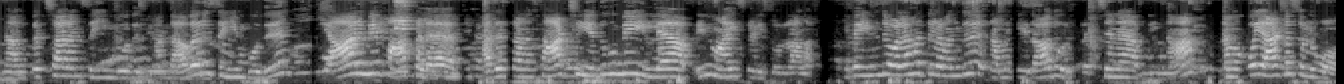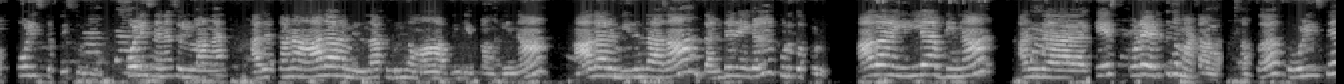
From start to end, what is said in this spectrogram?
நான் பிரச்சாரம் செய்யும் போது நான் தவறு செய்யும் போது யாருமே பார்க்கல. அதற்கான சாட்சி எதுவுமே இல்லை அப்படின்னு மாயிஸ்வரி சொல்றாங்க. இப்ப இந்த உலகத்துல வந்து நமக்கு ஏதாவது ஒரு பிரச்சனை அப்படின்னா நம்ம போய் யார்கிட்ட சொல்லுவோம்? போலீஸ்கிட்ட போய் சொல்லுவோம். போலீஸ் என்ன சொல்லுவாங்க? அதற்கான ஆதாரம் இருந்தா கொடுங்கம்மா அப்படின்னு கேட்பாங்க. ஏன்னா ஆதாரம் இருந்தாதான் தண்டனைகள் கொடுக்கப்படும். ஆதாரம் இல்லை அப்படின்னா அந்த கேஸ் கூட எடுத்துக்க மாட்டாங்க. அப்ப போலீஸே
